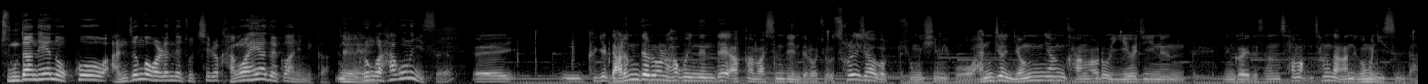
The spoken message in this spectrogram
중단해 놓고 안전과 관련된 조치를 강화해야 될 거 아닙니까? 네. 그런 걸 하고는 있어요. 에, 음, 그게 나름대로는 하고 있는데 아까 말씀드린 대로 주로 소리 작업 중심이고 안전 역량 강화로 이어지는 거에 대해서는 사망- 상당한 의문이 있습니다.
